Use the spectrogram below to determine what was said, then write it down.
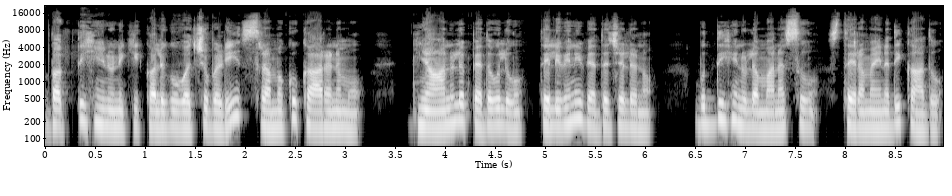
భక్తిహీనునికి కలుగు వచ్చుబడి శ్రమకు కారణము. జ్ఞానుల పెదవులు తెలివిని వెదజల్లును. బుద్ధిహీనుల మనస్సు స్థిరమైనది కాదు.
